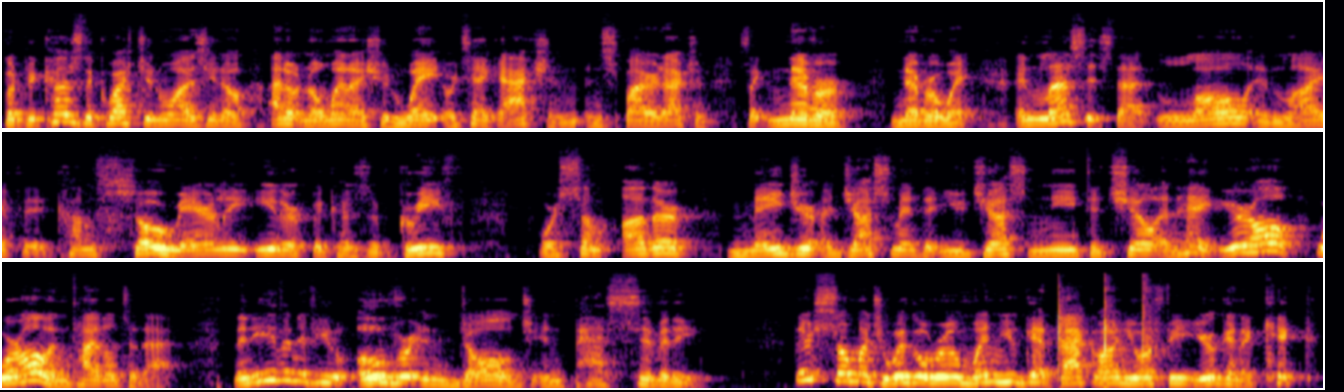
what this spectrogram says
But because the question was, you know, I don't know when I should wait or take action, inspired action, it's like never, never wait. Unless it's that lull in life that comes so rarely, either because of grief or some other major adjustment that you just need to chill. And hey, you're all we're all entitled to that. Then even if you overindulge in passivity, there's so much wiggle room. When you get back on your feet, you're gonna kick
